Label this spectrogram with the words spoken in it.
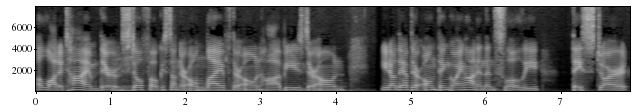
a lot of time. They're mm-hmm. still focused on their own life, their own hobbies, their own, you know, they have their own thing going on, and then slowly they start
